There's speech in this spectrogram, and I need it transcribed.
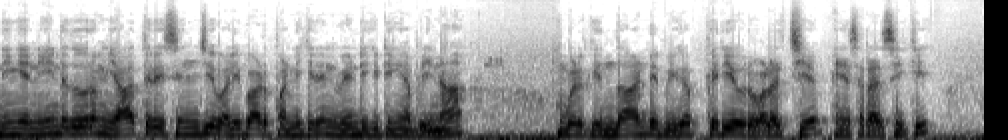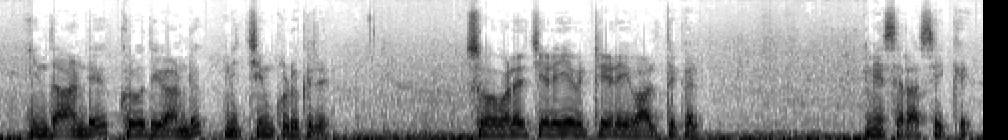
நீங்கள் நீண்ட தூரம் யாத்திரை செஞ்சு வழிபாடு பண்ணிக்கிறேன்னு வேண்டிக்கிட்டீங்க அப்படின்னா உங்களுக்கு இந்த ஆண்டு மிகப்பெரிய ஒரு வளர்ச்சியை மேசராசிக்கு இந்த ஆண்டு குரோதி ஆண்டு நிச்சயம் கொடுக்குது. ஸோ வளர்ச்சியடைய வெற்றியடைய வாழ்த்துக்கள் மேசராசிக்கு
